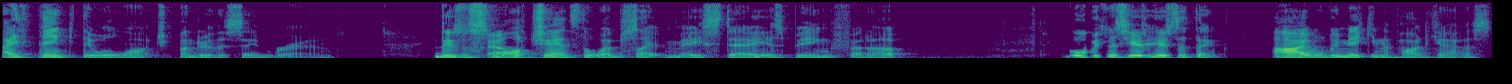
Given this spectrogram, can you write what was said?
I think they will launch under the same brand. There's a small chance the website may stay as being fed up. Well, because here's here's the thing. I will be making the podcast.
